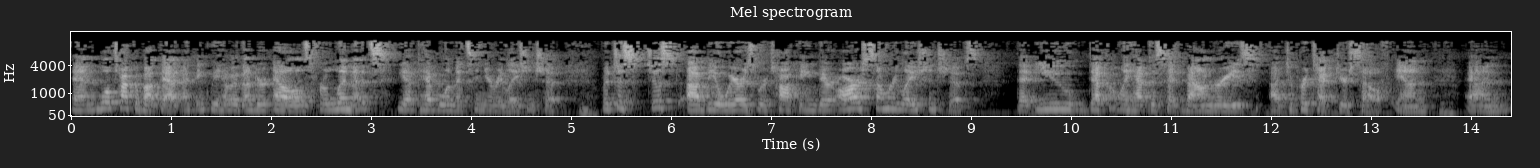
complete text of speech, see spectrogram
And we'll talk about that. I think we have it under L's for limits. You have to have limits in your relationship. But just, just uh, be aware as we're talking, there are some relationships that you definitely have to set boundaries uh, to protect yourself. And, and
